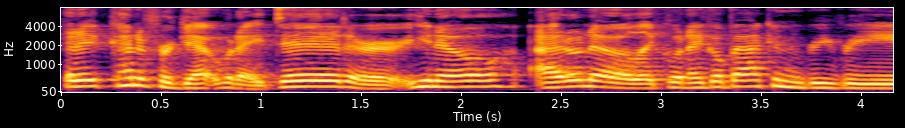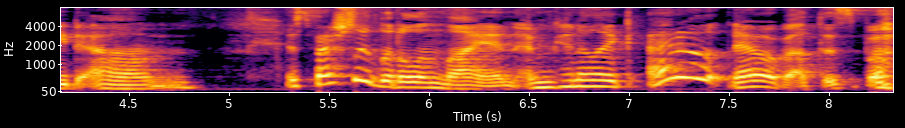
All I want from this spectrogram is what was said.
and I kind of forget what I did or, you know, I don't know. Like when I go back and reread, um, especially Little and Lion, I'm kind of like, I don't know about this book,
